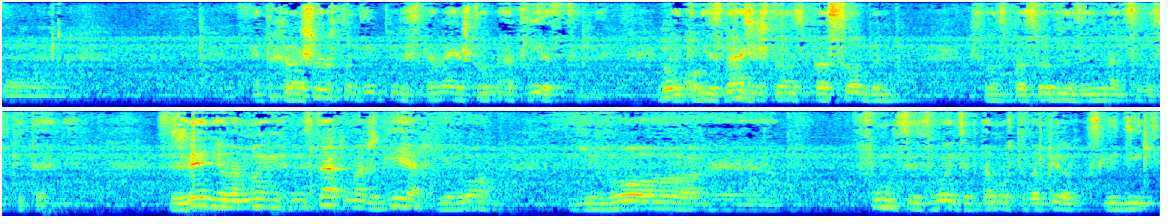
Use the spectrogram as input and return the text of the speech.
за... Это хорошо, что ты представляешь, что он ответственный. Ну, Но это не значит, что он способен, что он способен заниматься воспитанием. К сожалению, во многих местах Машгех, его, его э, функции сводятся к тому, что, во-первых, следить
